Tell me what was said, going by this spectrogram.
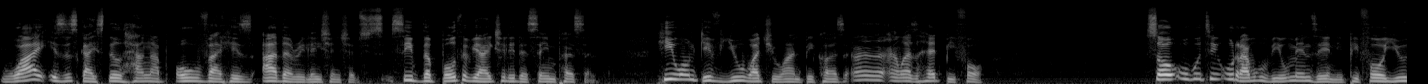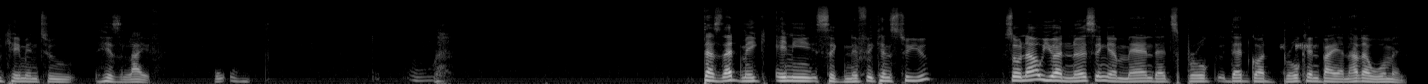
why is this guy still hung up over his other relationships? See, the both of you are actually the same person. He won't give you what you want because uh, I was hurt before. So ukuthi urabubi umenzeni before you came into his life. Does that make any significance to you? So now you are nursing a man that's broke that got broken by another woman.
